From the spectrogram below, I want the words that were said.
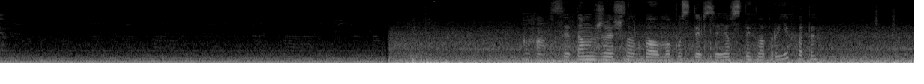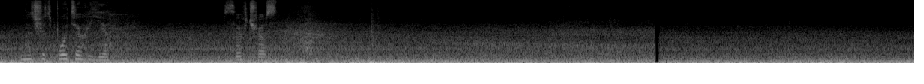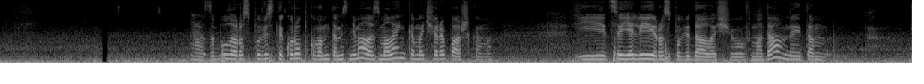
Ага, все, там вже шлагбаум опустився. Я встигла проїхати. Значить, потяг є. Все вчасно. Забула розповісти, коробку вам там знімала з маленькими черепашками. І це я Лі розповідала, що в неї там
